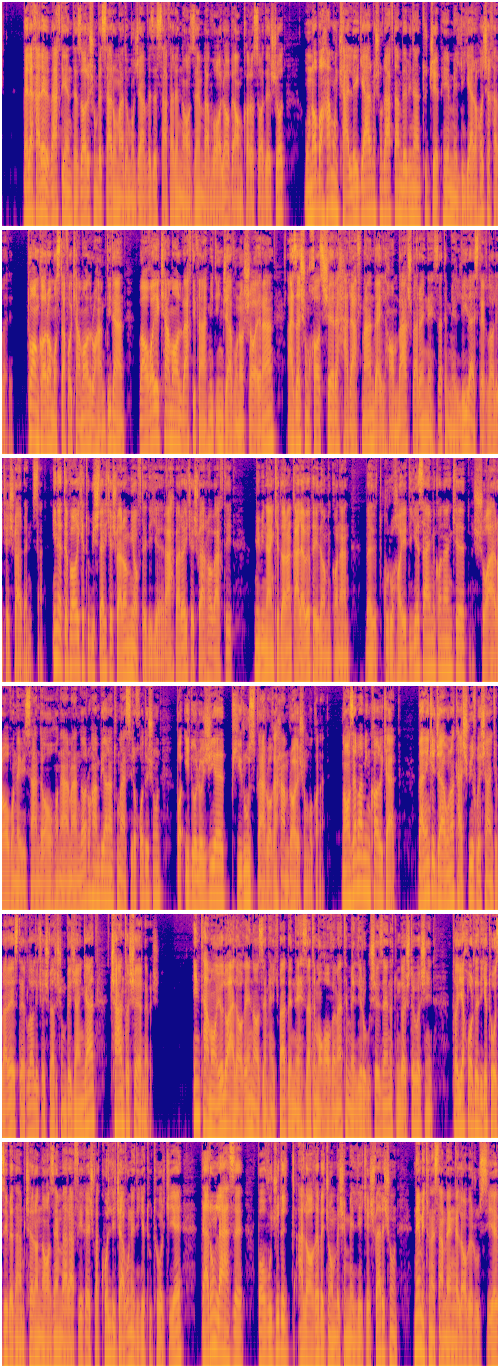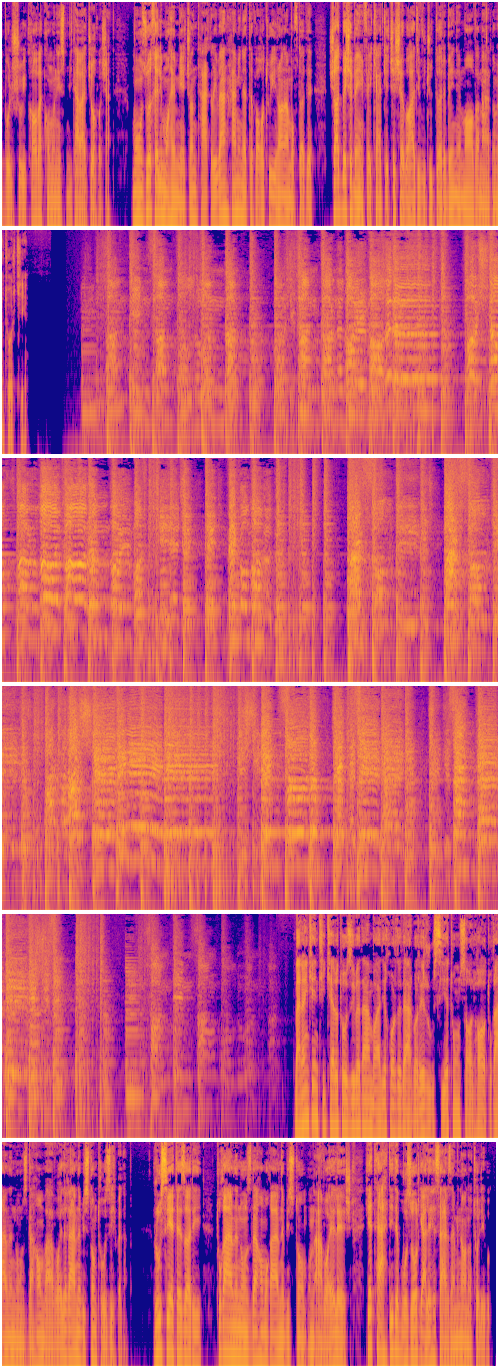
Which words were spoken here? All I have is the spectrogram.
بالاخره وقتی انتظارشون به سر اومد و مجوز سفر نازم و والا به آنکارا صادر شد اونا با همون کله گرمشون رفتن ببینن تو جبهه ملیگره ها چه خبره. تو آنکارا مصطفی کمال رو هم دیدن و آقای کمال وقتی فهمید این جوونا شاعرن ازشون خواست شعر هدفمند و الهام بخش برای نهضت ملی و استقلال کشور بنویسن. این اتفاقی که تو بیشتری کشورها میفته دیگه. رهبرای کشورها وقتی می‌بینن که دارن غلبه پیدا می‌کنن به گروه های دیگه سعی می‌کنن که شعرا و نویسنده ها و هنرمندا رو هم بیارن تو مسیر خودشون با ایدولوژی پیروز در واقع همراهشون بکنن. نازم هم این کارو کرد. برای اینکه جوونا تشویق بشن که برای استقلال کشورشون بجنگن چند تا شعر نوشت. این تمایل و علاقه نازم حکمت به نهضت مقاومت ملی رو گوشه ذهنتون داشته باشین تا یه خورده دیگه توضیح بدم چرا نازم و رفیقش و کلی جوون دیگه تو ترکیه در اون لحظه با وجود علاقه به جنبش ملی کشورشون نمی‌تونستن به انقلاب روسیه بلشویکا و کمونیسم بی توجه باشن. موضوع خیلی مهمیه چون تقریبا همین اتفاقات تو ایران هم افتاده. شاید بشه به این فکر کرد که چه شباهتی وجود داره بین ما و مردم ترکیه. برای اینکه این تیکه رو توضیح بدم باید یه خورده درباره روسیه تو اون سالها تو قرن 19 هم و اوایل قرن 20 توضیح بدم. روسیه تزاری تو قرن 19 هم و قرن 20 اون اوایلش یه تهدید بزرگ علیه سرزمین آناتولی بود.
